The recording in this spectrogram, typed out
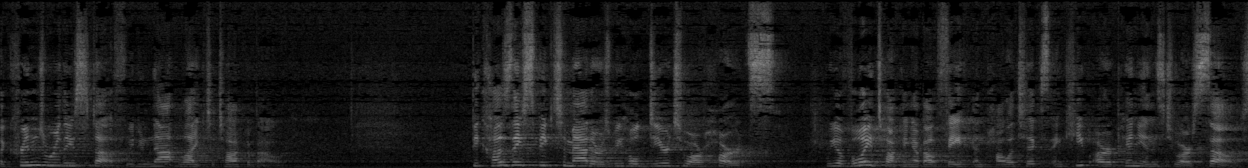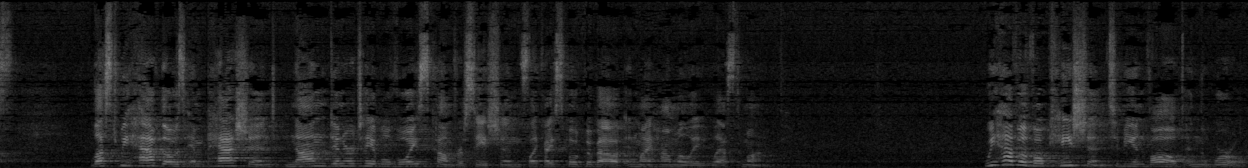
the cringeworthy stuff we do not like to talk about. Because they speak to matters we hold dear to our hearts, we avoid talking about faith and politics and keep our opinions to ourselves, lest we have those impassioned, non dinner table voice conversations like I spoke about in my homily last month. We have a vocation to be involved in the world.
